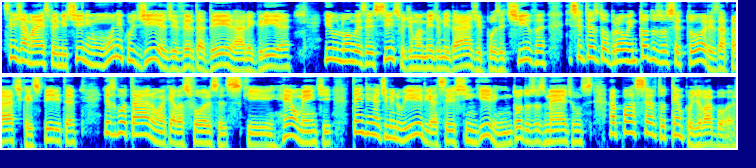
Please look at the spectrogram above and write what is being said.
sem jamais permitirem um único dia de verdadeira alegria, e o longo exercício de uma mediunidade positiva que se desdobrou em todos os setores da prática espírita, esgotaram aquelas forças que, realmente, tendem a diminuir e a se extinguirem em todos os médiums após certo tempo de labor.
